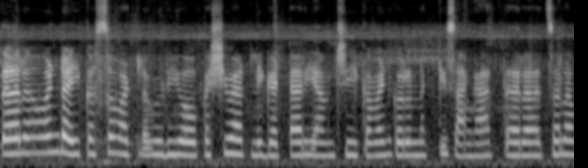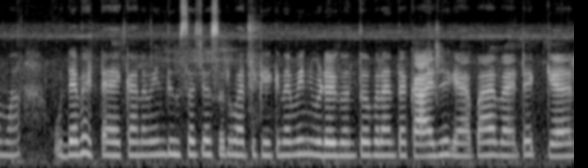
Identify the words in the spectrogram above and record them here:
तर मंडळी कसं वाटलं व्हिडिओ? कशी वाटली गटारी आमची? कमेंट करून नक्की सांगा. तर चला मग उद्या भेटा एका नवीन दिवसाच्या सुरुवातीक एक नवीन व्हिडिओ घेऊन. तोपर्यंत काळजी घ्या. बाय बाय. टेक केअर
